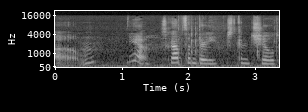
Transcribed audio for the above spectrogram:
Um, yeah, so got up at 7.30, just kind of chilled.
